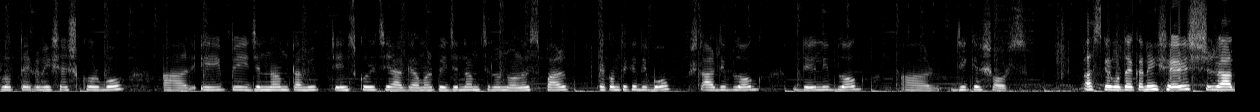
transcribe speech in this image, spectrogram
ব্লগটা এখানেই শেষ করব। আর এই পেজের নামটা আমি চেঞ্জ করেছি, আগে আমার পেজের নাম ছিল নলেজ পার্ক এখন থেকে দিব স্টাডি ব্লগ ডেইলি ব্লগ আর জিকে শর্টস আজকের মতো এখানেই শেষ, রাত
